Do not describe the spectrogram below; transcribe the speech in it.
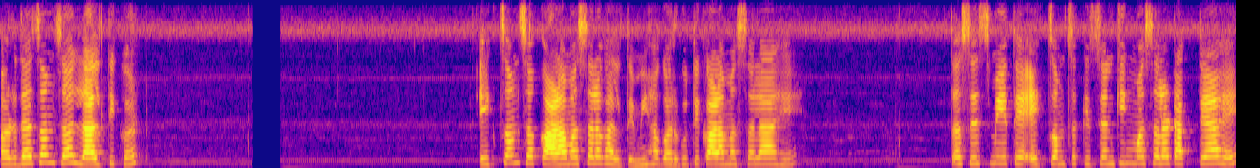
अर्धा चमचा लाल तिखट. एक चमचा काळा मसाला घालते. मी हा घरगुती काळा मसाला आहे. तसेच मी इथे एक चमचा किचन किंग मसाला टाकते आहे.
